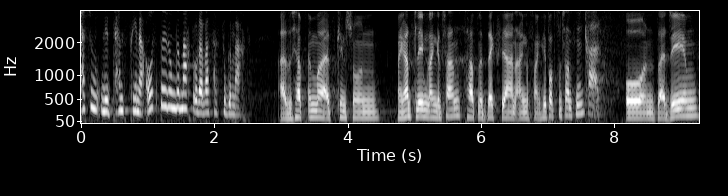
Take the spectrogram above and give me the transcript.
hast du eine Tanztrainer-Ausbildung gemacht oder was hast du gemacht? Also, ich habe immer als Kind schon mein ganzes Leben lang getanzt, habe mit sechs Jahren angefangen, Hip-Hop zu tanzen. Krass. Und seitdem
